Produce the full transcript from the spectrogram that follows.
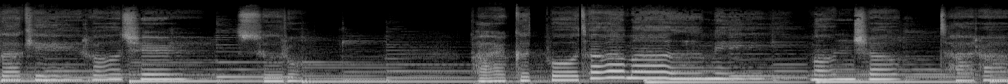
하루가 길어질수록 발끝보다 마음이 먼저 달아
